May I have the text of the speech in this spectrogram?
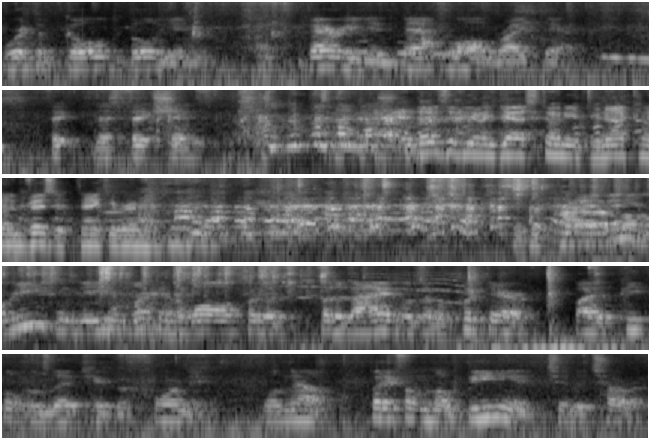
worth of gold bullion buried in that wall right there. Fic- that's fiction. For those of you in Gastonia, do not come and visit. Thank you very much. This is a Do I have any parable. reason to even look at the wall for the, for the valuables that were put there by the people who lived here before me? Well, no. But if I'm obedient to the Torah,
